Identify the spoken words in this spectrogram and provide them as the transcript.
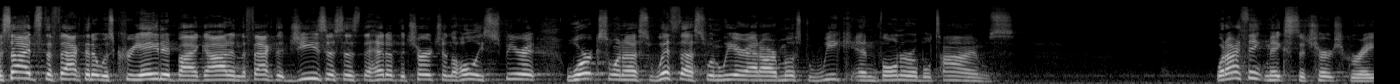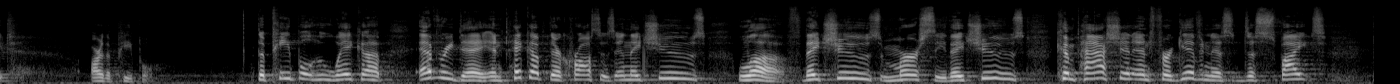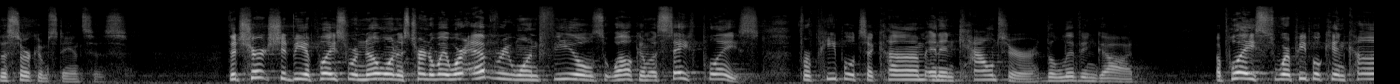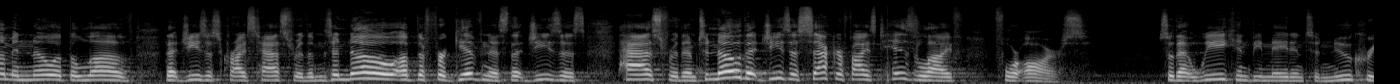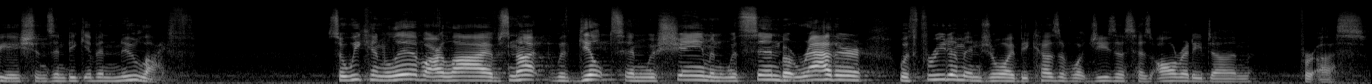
Besides the fact that it was created by God and the fact that Jesus is the head of the church and the Holy Spirit works when us, with us when we are at our most weak and vulnerable times. What I think makes the church great are the people. The people who wake up every day and pick up their crosses and they choose love. They choose mercy. They choose compassion and forgiveness despite the circumstances. The church should be a place where no one is turned away, where everyone feels welcome, a safe place for people to come and encounter the living God. A place where people can come and know of the love that Jesus Christ has for them, to know of the forgiveness that Jesus has for them, to know that Jesus sacrificed his life for ours, so that we can be made into new creations and be given new life so we can live our lives not with guilt and with shame and with sin, but rather with freedom and joy because of what Jesus has already done for us.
